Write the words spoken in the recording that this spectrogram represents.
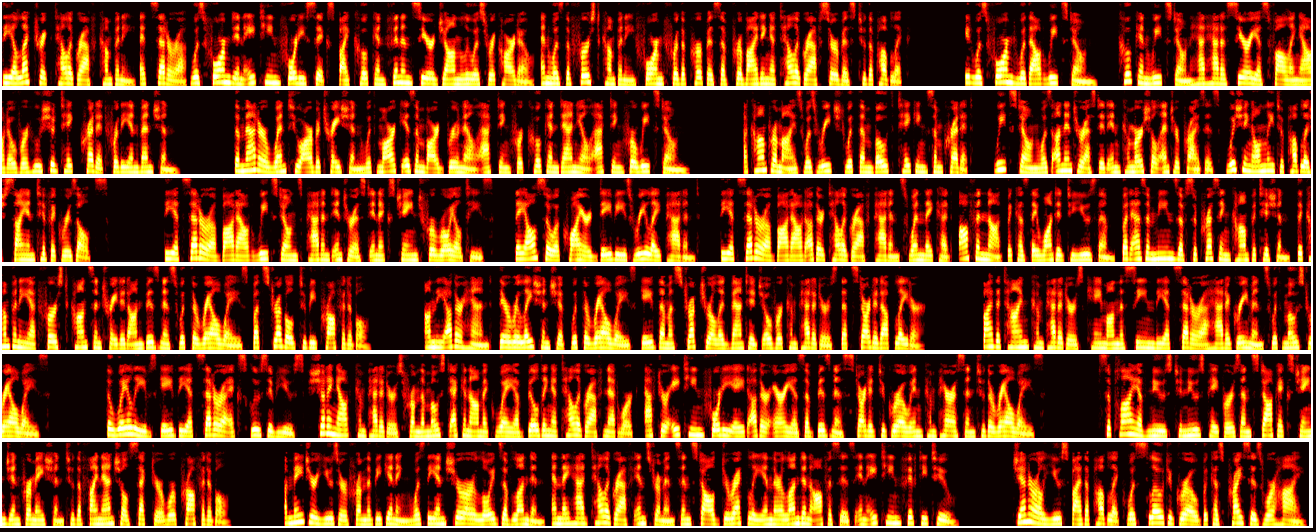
The Electric Telegraph Company etc. was formed in 1846 by Cooke and financier John Lewis Ricardo, and was the first company formed for the purpose of providing a telegraph service to the public. It was formed without Wheatstone. Cooke and Wheatstone had had a serious falling out over who should take credit for the invention. The matter went to arbitration with Mark Isambard Brunel acting for Cooke and Daniell acting for Wheatstone. A compromise was reached with them both taking some credit. Wheatstone was uninterested in commercial enterprises, wishing only to publish scientific results. The etc. bought out Wheatstone's patent interest in exchange for royalties. They also acquired Davy's relay patent. The etc. bought out other telegraph patents when they could, often not because they wanted to use them, but as a means of suppressing competition. The company at first concentrated on business with the railways but struggled to be profitable. On the other hand, their relationship with the railways gave them a structural advantage over competitors that started up later. By the time competitors came on the scene the etc. had agreements with most railways. The Wayleaves gave the etc. exclusive use, shutting out competitors from the most economic way of building a telegraph network. After 1848 other areas of business started to grow in comparison to the railways. Supply of news to newspapers and stock exchange information to the financial sector were profitable. A major user from the beginning was the insurer Lloyds of London, and they had telegraph instruments installed directly in their London offices in 1852. General use by the public was slow to grow because prices were high.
